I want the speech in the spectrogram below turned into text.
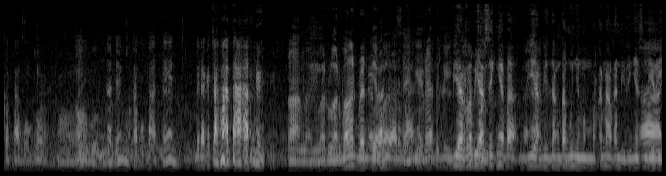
Kota Bogor. Oh, Bogor. Enggak, Deng, kabupaten. Beda kecamatan. Ah, enggak luar-luar banget berarti ya, Luar- Pak. luar Saya banget, kira tadi. Biar lebih asiknya Pak, biar bintang tamunya memperkenalkan dirinya Ah, sendiri.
